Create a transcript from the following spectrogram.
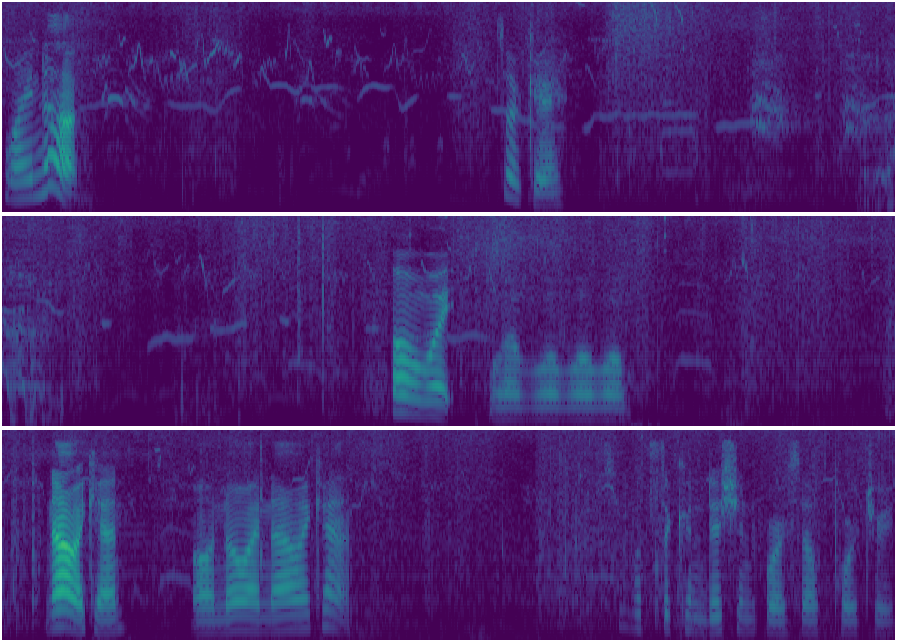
Why not? It's okay. Oh wait, whoa, whoa, whoa, whoa. Now I can. Oh no, and now I can. What's the condition for a self-portrait?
